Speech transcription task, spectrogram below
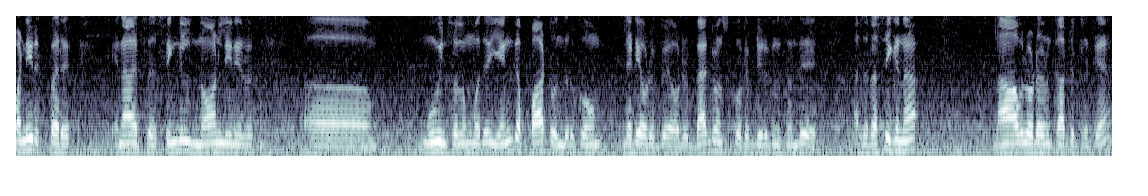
பண்ணியிருப்பார் ஏன்னா இட்ஸ் சிங்கிள் நான் லீனியர் மூவின்னு சொல்லும்போது எங்கே பாட்டு வந்திருக்கும்? இல்லாட்டி அவர் ஒரு பேக்ரவுண்ட் ஸ்கோர் எப்படி இருக்குன்னு வந்து அஸ் ரசிகனா நான் அவளோட காத்துட்ருக்கேன்.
